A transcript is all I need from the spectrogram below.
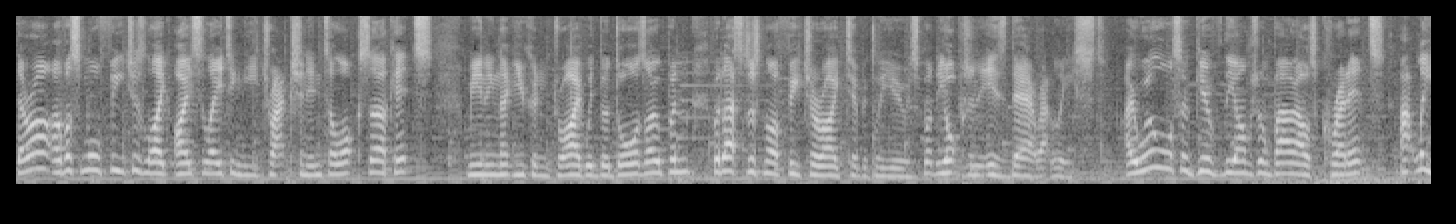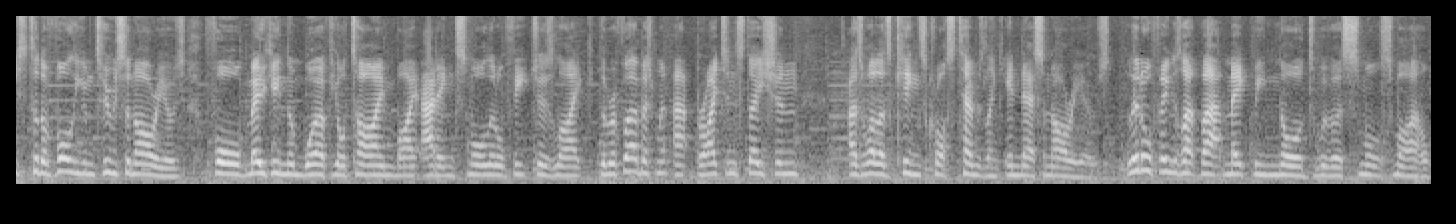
There are other small features like isolating the traction interlock circuits, meaning that you can drive with the doors open, but that's just not a feature I typically use, but the option is there at least. I will also give the Armstrong Powerhouse credit, at least to the Volume 2 scenarios, for making them worth your time by adding small little features like the refurbishment at Brighton Station, as well as King's Cross Thameslink in their scenarios. Little things like that make me nod with a small smile.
